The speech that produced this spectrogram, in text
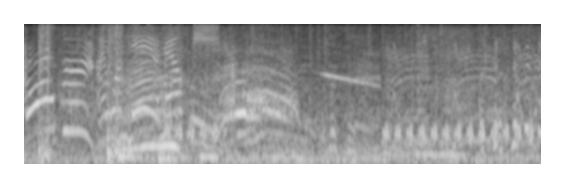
Help me! I want hair!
